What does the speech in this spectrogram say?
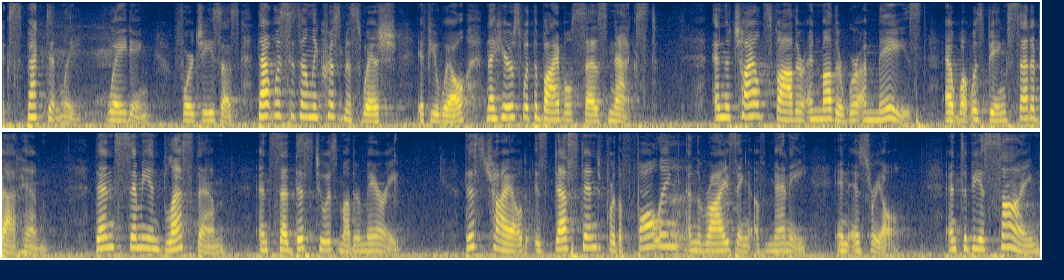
expectantly waiting for Jesus. That was his only Christmas wish, if you will. Now, here's what the Bible says next. And the child's father and mother were amazed at what was being said about him. Then Simeon blessed them and said this to his mother Mary This child is destined for the falling and the rising of many in Israel, and to be a sign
